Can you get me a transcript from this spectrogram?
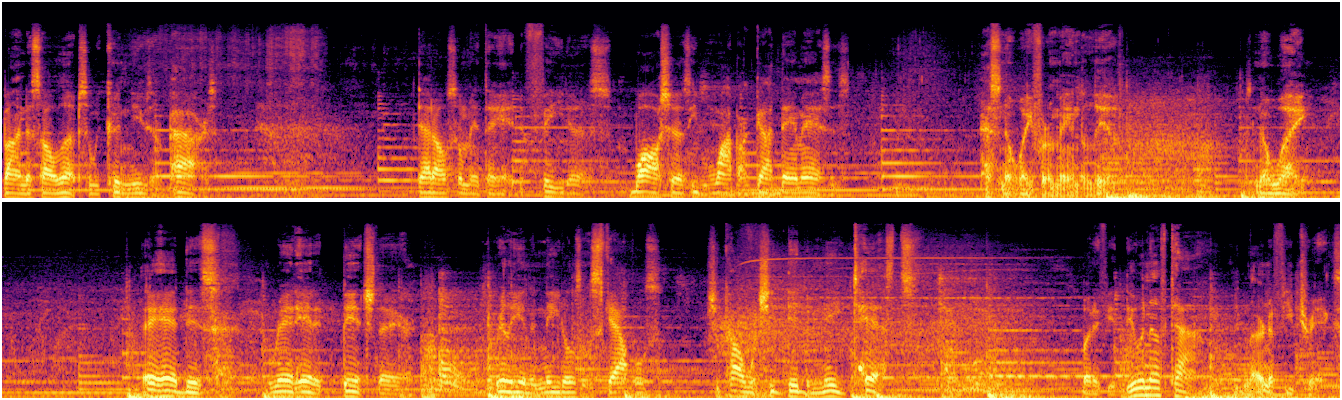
bind us all up so we couldn't use our powers. That also meant they had to feed us, wash us, even wipe our goddamn asses. That's no way for a man to live. There's no way. They had this red-headed bitch there. Really into needles and scalpels. She called what she did to me tests. But if you do enough time, you learn a few tricks.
